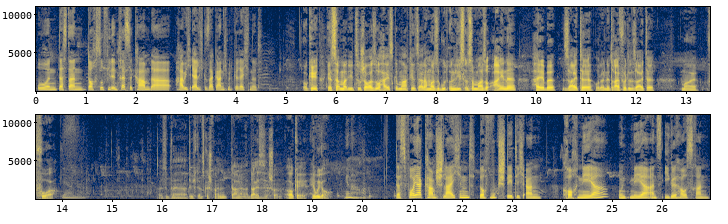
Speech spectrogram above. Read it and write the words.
Und dass dann doch so viel Interesse kam, da habe ich ehrlich gesagt gar nicht mit gerechnet. Okay, jetzt haben wir die Zuschauer so heiß gemacht. Jetzt sei doch mal so gut und lies uns doch mal so eine halbe Seite oder eine Dreiviertelseite mal vor. Gerne. Da sind wir natürlich ganz gespannt. Da, da ist es ja schon. Okay, here we go. Genau. Das Feuer kam schleichend, doch wuchs stetig an, kroch näher und näher ans Igelhaus ran.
